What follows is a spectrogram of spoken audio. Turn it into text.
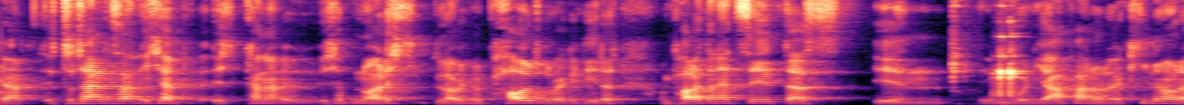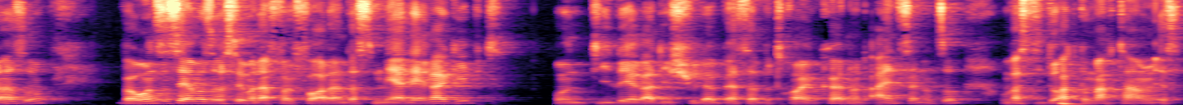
Ja, ist total interessant. Ich habe ich kann, ich hab neulich, glaube ich, mit Paul drüber geredet und Paul hat dann erzählt, dass in irgendwo in Japan oder China oder so, bei uns ist ja immer so, dass wir immer davon fordern, dass es mehr Lehrer gibt und die Lehrer die Schüler besser betreuen können und einzeln und so. Und was die dort gemacht haben, ist,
